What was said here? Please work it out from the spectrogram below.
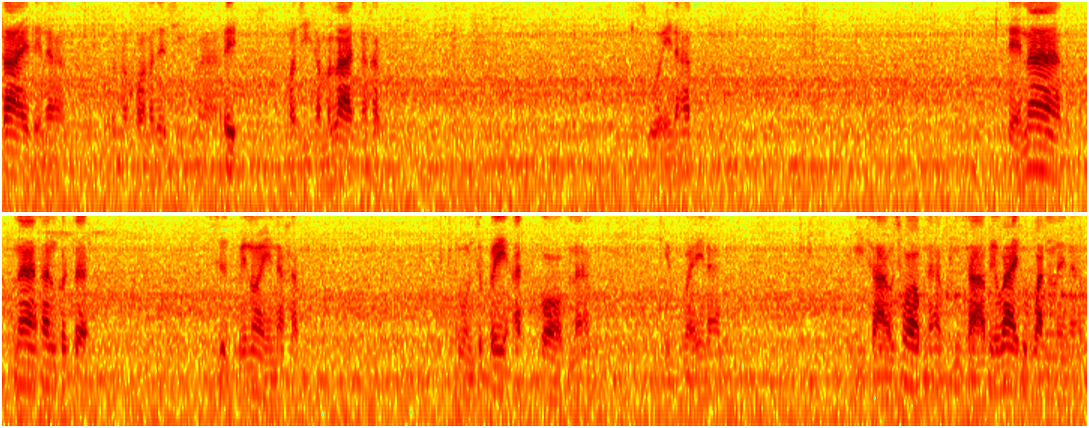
ใต้เลยนะครับ คนนครราชสีมา เอ้ยนครศรีธรรมราชนะครับ สวยนะครับ แต่หน้าหน้าท่านก็จะสึกไปหน่อยนะครับผมจะไปอัดกรอบนะครับ ก็บไว้นะครับ พี่สาวชอบนะครับ พี่สาวไปไหว้ทุกวันเลยนะครับ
